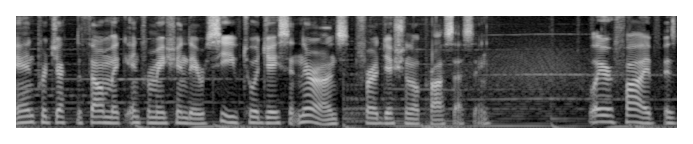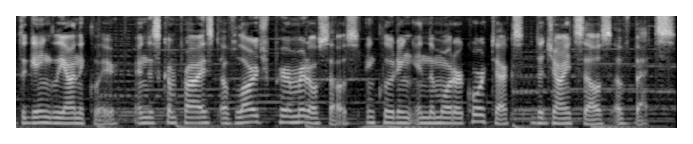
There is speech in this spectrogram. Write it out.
and project the thalamic information they receive to adjacent neurons for additional processing. Layer 5 is the ganglionic layer and is comprised of large pyramidal cells, including in the motor cortex the giant cells of Betz.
